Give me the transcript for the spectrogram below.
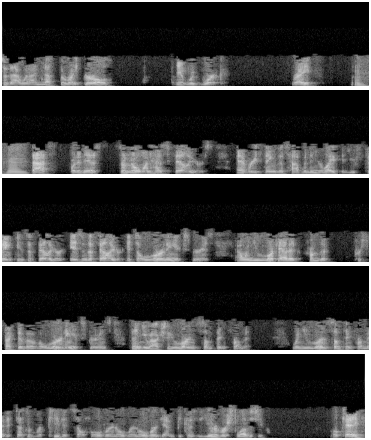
so that when I met the right girl, it would work. Right? Mm-hmm. That's what it is. So no one has failures. Everything that's happened in your life that you think is a failure isn't a failure. It's a learning experience. And when you look at it from the perspective of a learning experience, then you actually learn something from it when you learn something from it, it doesn't repeat itself over and over and over again because the universe loves you. Okay.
